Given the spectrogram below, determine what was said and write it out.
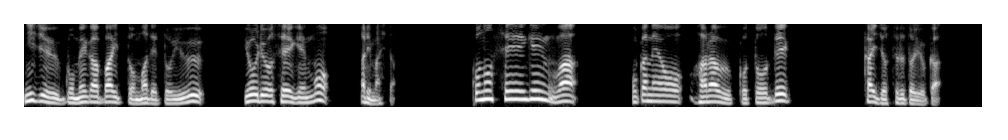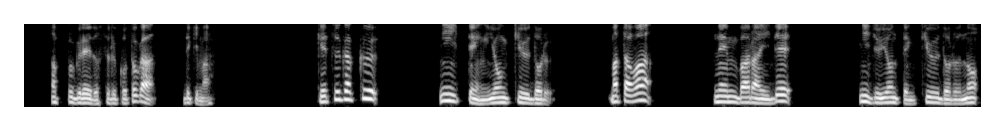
25MB までという容量制限もありました。この制限はお金を払うことで解除するというか、アップグレードすることができます。月額2.49ドル、または年払いで24.9ドルの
